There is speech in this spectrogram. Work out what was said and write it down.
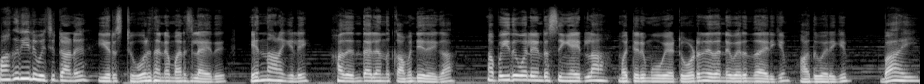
പകുതിയിൽ വെച്ചിട്ടാണ് ഈ ഒരു സ്റ്റോറി തന്നെ മനസ്സിലായത്. എന്നാണെങ്കിൽ അതെന്തായാലും ഒന്ന് കമന്റ് ചെയ്തേക്കുക അപ്പോൾ ഇതുപോലെ ഇൻട്രസ്റ്റിംഗ് ആയിട്ടുള്ള മറ്റൊരു മൂവിയായിട്ട് ഉടനെ തന്നെ വരുന്നതായിരിക്കും. അതുവരെയും ബൈ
